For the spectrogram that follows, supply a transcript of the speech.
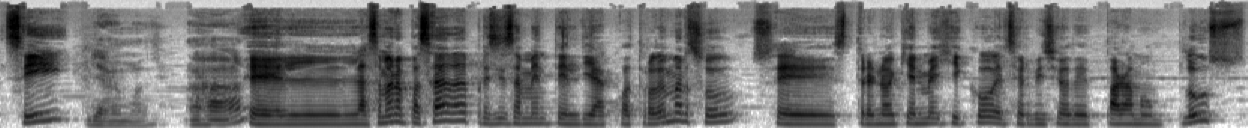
Sí. Ya vemos. Ajá. El- la semana pasada, precisamente el día 4 de marzo, se estrenó aquí en México el servicio de Paramount Plus.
